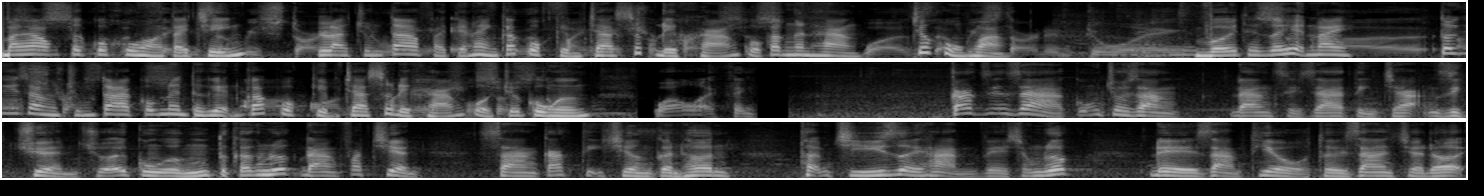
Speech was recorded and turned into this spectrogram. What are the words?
Bài học từ cuộc khủng hoảng tài chính là chúng ta phải tiến hành các cuộc kiểm tra sức đề kháng của các ngân hàng trước khủng hoảng. Với thế giới hiện nay, tôi nghĩ rằng chúng ta cũng nên thực hiện các cuộc kiểm tra sức đề kháng của chuỗi cung ứng. Các diễn giả cũng cho rằng đang xảy ra tình trạng dịch chuyển chuỗi cung ứng từ các nước đang phát triển sang các thị trường gần hơn, thậm chí rời hẳn về trong nước để giảm thiểu thời gian chờ đợi.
